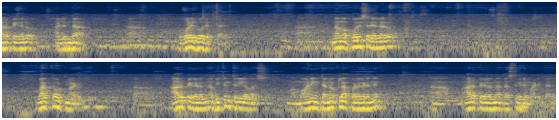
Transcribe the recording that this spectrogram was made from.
ಆರೋಪಿಗಳು ಅಲ್ಲಿಂದ ಓಡಿ ಹೋಗಿರ್ತಾರೆ. ನಮ್ಮ ಪೊಲೀಸರೆಲ್ಲರೂ ವರ್ಕೌಟ್ ಮಾಡಿ ಆರೋಪಿಗಳನ್ನು within three hours morning ten o'clock ಒಳಗಡೆ ಆರೋಪಿಗಳನ್ನು ದಸ್ತಗಿರಿ ಮಾಡಿದ್ದಾರೆ.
